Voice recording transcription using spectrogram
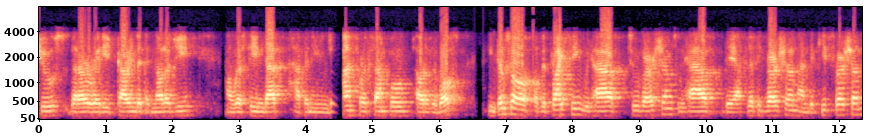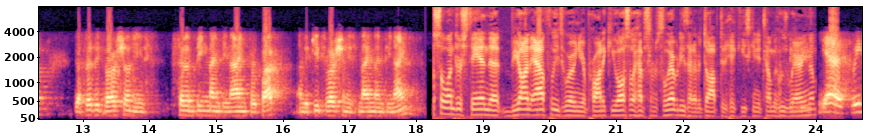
shoes that are already carrying the technology, and we're seeing that happening in Japan, for example, out of the box. In terms of, of the pricing, we have two versions. We have the athletic version and the kids version. The athletic version is $17.99 per pack, and the kids version is $9.99 also understand that beyond athletes wearing your product, you also have some celebrities that have adopted Hickies. Can you tell me who's wearing them? Yes, we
